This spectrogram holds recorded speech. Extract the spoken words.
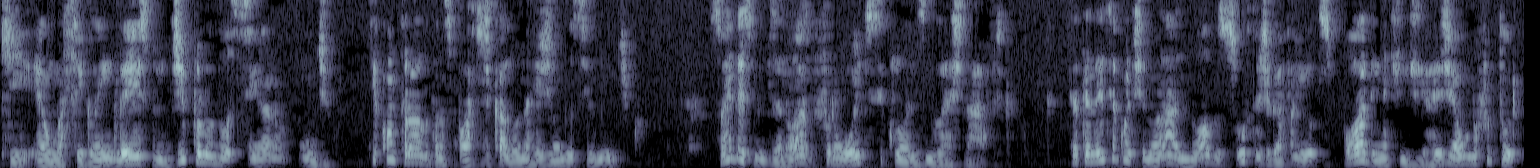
que é uma sigla em inglês do Dipolo do Oceano Índico, que controla o transporte de calor na região do Oceano Índico. Só em 2019 foram oito ciclones no leste da África. Se a tendência continuar, novos surtos de gafanhotos podem atingir a região no futuro.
